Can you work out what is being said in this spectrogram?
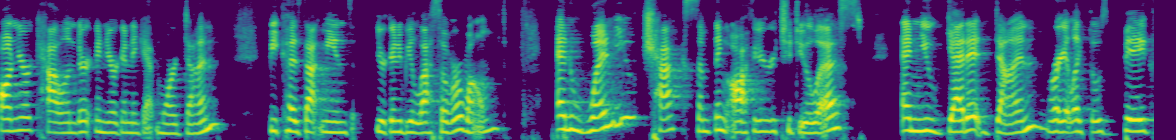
on your calendar and you're going to get more done because that means you're going to be less overwhelmed. And when you check something off your to do list and you get it done, right? Like those big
